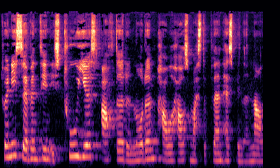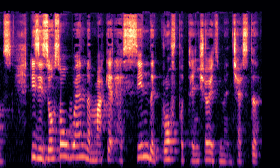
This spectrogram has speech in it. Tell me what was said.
2017 is two years after the Northern Powerhouse Master Plan has been announced. This is also when the market has seen the growth potential in Manchester.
